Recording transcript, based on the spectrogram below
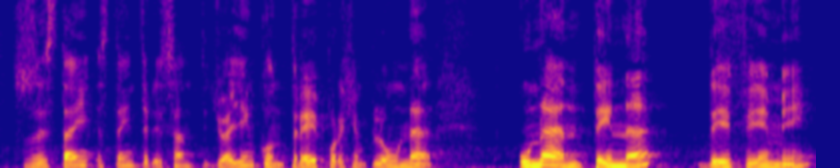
Entonces está, está interesante. Yo ahí encontré, por ejemplo, una, una antena de FM,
